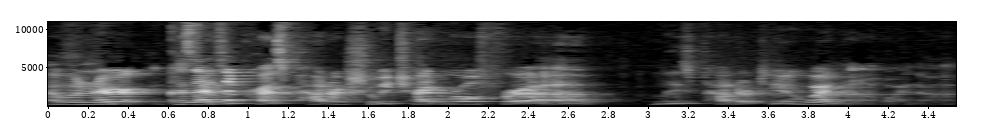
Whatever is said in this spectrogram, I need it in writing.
I wonder, because that's a pressed powder, should we try to roll for a, a loose powder too? Why not? Why not?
